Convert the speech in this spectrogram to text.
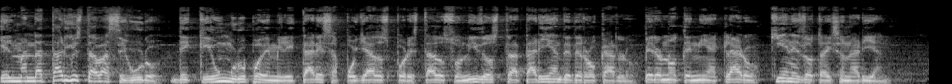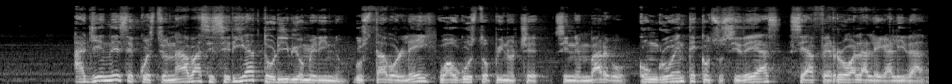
El mandatario estaba seguro de que un grupo de militares apoyados por Estados Unidos tratarían de derrocarlo, pero no tenía claro quiénes lo traicionarían. Allende se cuestionaba si sería Toribio Merino, Gustavo Ley o Augusto Pinochet. Sin embargo, congruente con sus ideas, se aferró a la legalidad.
